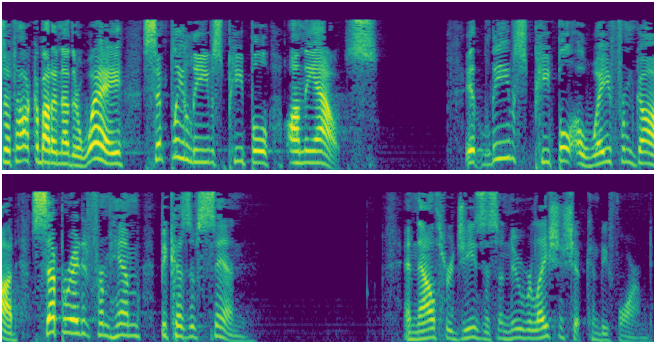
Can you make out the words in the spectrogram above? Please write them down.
to talk about another way, simply leaves people on the outs. It leaves people away from God, separated from Him because of sin. And now through Jesus, a new relationship can be formed.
